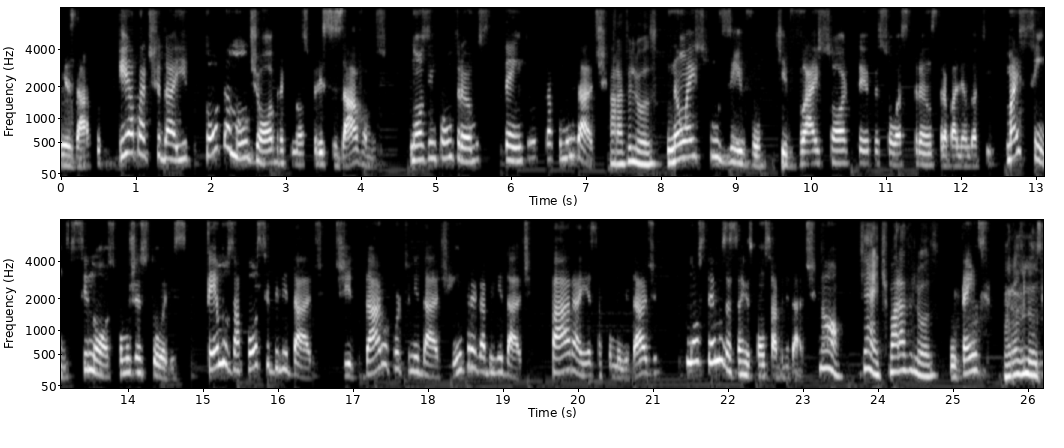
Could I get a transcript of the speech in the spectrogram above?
Exato. E a partir daí, toda a mão de obra que nós precisávamos, nós encontramos dentro da comunidade. Maravilhoso. Não é exclusivo que vai só ter pessoas trans trabalhando aqui. Mas sim, se nós, como gestores, temos a possibilidade de dar oportunidade e empregabilidade para essa comunidade, nós temos essa responsabilidade. Não, gente, maravilhoso. Entende? Maravilhoso.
